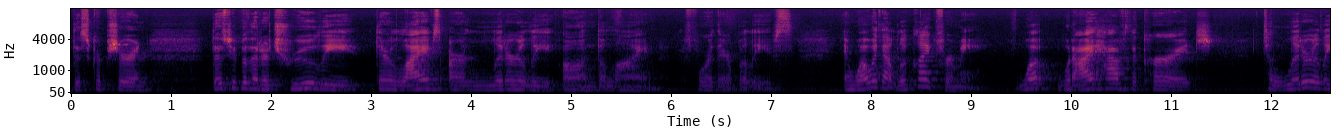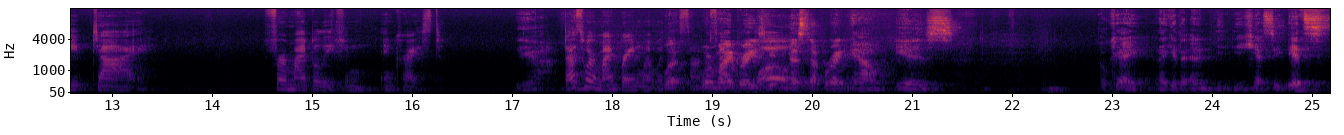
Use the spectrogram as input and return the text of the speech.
the scripture. And those people that are truly, their lives are literally on the line for their beliefs. And what would that look like for me? What would I have the courage to literally die for my belief in, in Christ? Yeah. That's where my brain went with What, this song. where my brain is whoa. getting messed up right now is okay, and I get that, and y- you can't see. It's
